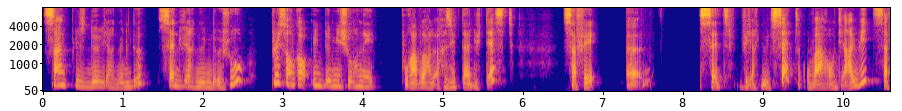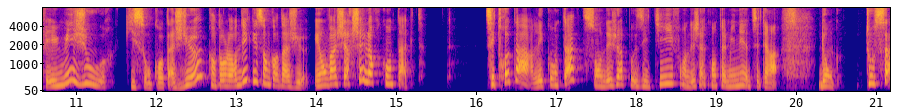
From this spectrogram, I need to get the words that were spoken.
5 plus 2,2, 7,2 jours, plus encore une demi-journée pour avoir le résultat du test. Ça fait euh, 7,7, on va arrondir à 8, ça fait 8 jours qu'ils sont contagieux quand on leur dit qu'ils sont contagieux. Et on va chercher leurs contacts. C'est trop tard, les contacts sont déjà positifs, ont déjà contaminé, etc. Donc tout ça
